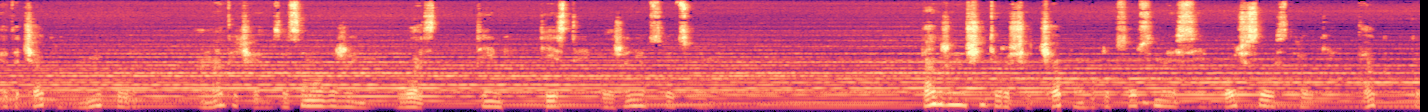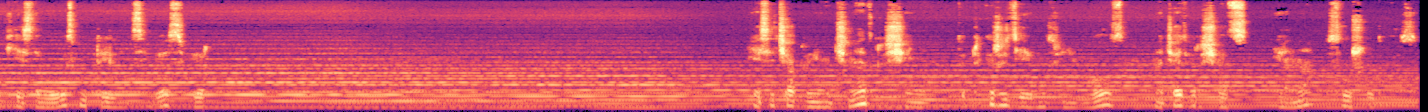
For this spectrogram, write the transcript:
Это чакра Манипура. Она отвечает за самоуважение, власть, деньги, действия и положение в социуме. Также начните вращать чакру вокруг собственной оси по часовой стрелке, так, как если бы вы смотрели на себя сверху. Если чакра не начинает вращение, то прикажите ей внутренним голосом начать вращаться, и она послушает вас.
